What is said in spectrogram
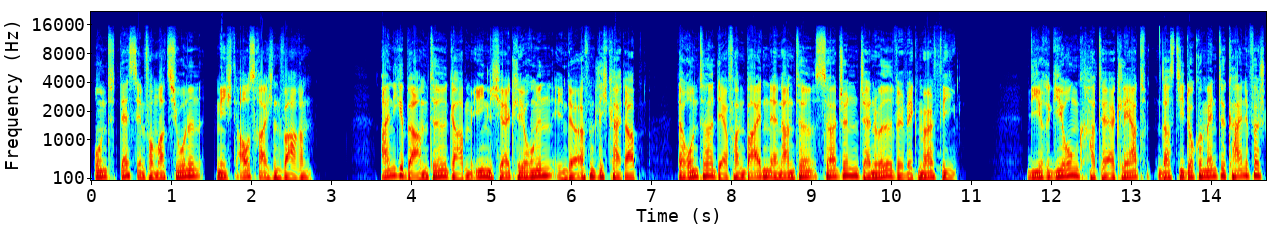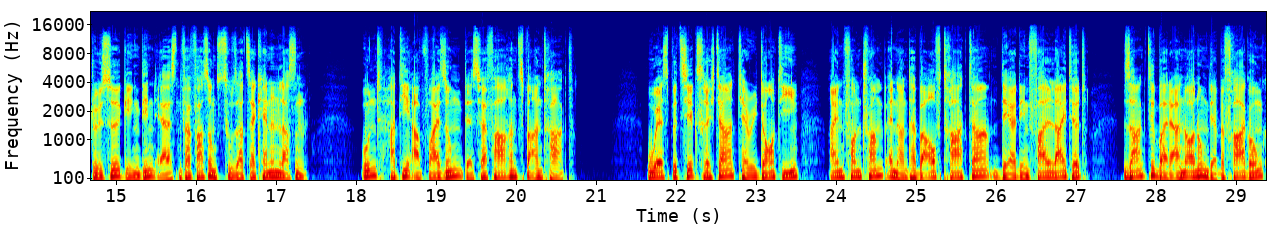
und Desinformationen nicht ausreichend waren. Einige Beamte gaben ähnliche Erklärungen in der Öffentlichkeit ab, darunter der von Biden ernannte Surgeon General Vivek Murthy. Die Regierung hatte erklärt, dass die Dokumente keine Verstöße gegen den ersten Verfassungszusatz erkennen lassen und hat die Abweisung des Verfahrens beantragt. US-Bezirksrichter Terry Doughty, ein von Trump ernannter Beauftragter, der den Fall leitet, sagte bei der Anordnung der Befragung,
